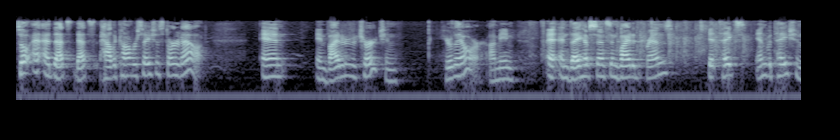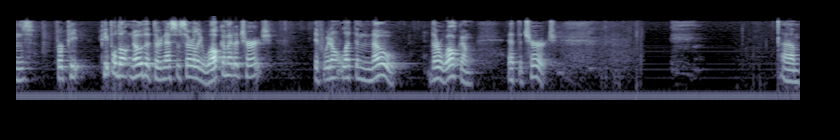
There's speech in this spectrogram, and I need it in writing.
So that's, that's how the conversation started out. And invited her to church, and here they are. I mean, and, and they have since invited friends. It takes invitations for people. People don't know that they're necessarily welcome at a church if we don't let them know they're welcome at the church. Um,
